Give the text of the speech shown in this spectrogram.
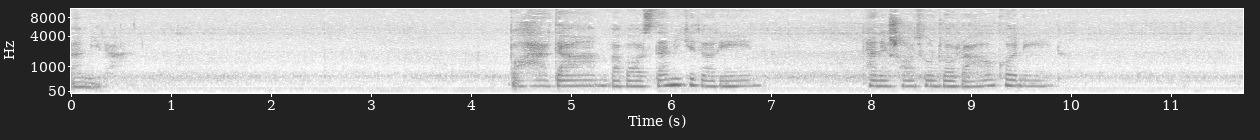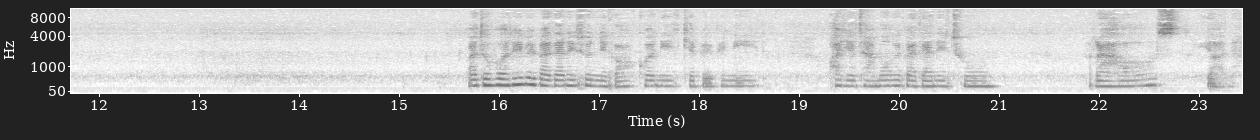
و میرن. با هر دم و بازدمی که دارین تنشهاتون رو رها کنید. و دوباره به بدنتون نگاه کنید که ببینید آیا تمام بدنتون رهاست یا نه.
